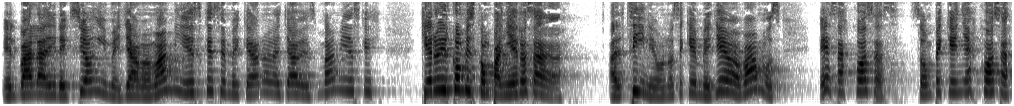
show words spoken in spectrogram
él va a la dirección y me llama, mami, es que se me quedaron las llaves, mami, es que quiero ir con mis compañeros al cine o no sé qué, me lleva, vamos. Esas cosas son pequeñas cosas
